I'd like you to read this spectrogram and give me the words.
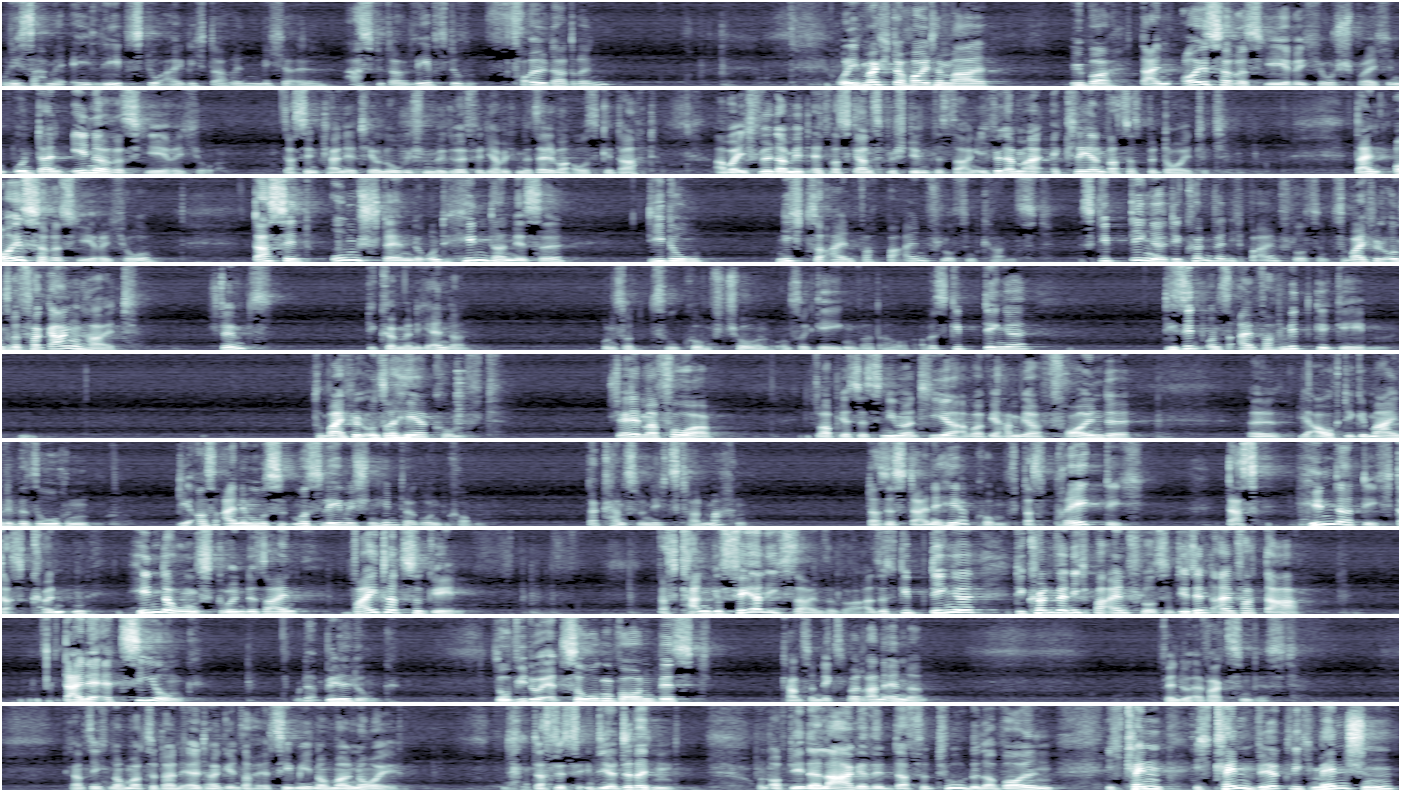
und ich sage mir, ey, lebst du eigentlich darin, Michael? Hast du da, lebst du voll da drin? Und ich möchte heute mal über dein äußeres Jericho sprechen und dein inneres Jericho. Das sind keine theologischen Begriffe, die habe ich mir selber ausgedacht. Aber ich will damit etwas ganz Bestimmtes sagen. Ich will einmal erklären, was das bedeutet. Dein äußeres Jericho, das sind Umstände und Hindernisse, die du nicht so einfach beeinflussen kannst. Es gibt Dinge, die können wir nicht beeinflussen. Zum Beispiel unsere Vergangenheit. Stimmt's? Die können wir nicht ändern. Unsere Zukunft schon, unsere Gegenwart auch. Aber es gibt Dinge, die sind uns einfach mitgegeben. Zum Beispiel unsere Herkunft. Stell dir mal vor, ich glaube, jetzt ist niemand hier, aber wir haben ja Freunde, äh, die auch die Gemeinde besuchen, die aus einem muslimischen Hintergrund kommen. Da kannst du nichts dran machen. Das ist deine Herkunft. Das prägt dich. Das hindert dich. Das könnten Hinderungsgründe sein, weiterzugehen. Das kann gefährlich sein sogar. Also es gibt Dinge, die können wir nicht beeinflussen. Die sind einfach da. Deine Erziehung oder Bildung, so wie du erzogen worden bist, kannst du nichts mehr dran ändern, wenn du erwachsen bist. Kannst nicht nochmal zu deinen Eltern gehen und sagen, erzieh mich nochmal neu. Das ist in dir drin. Und ob die in der Lage sind, das zu tun oder wollen. Ich kenne ich kenn wirklich Menschen,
